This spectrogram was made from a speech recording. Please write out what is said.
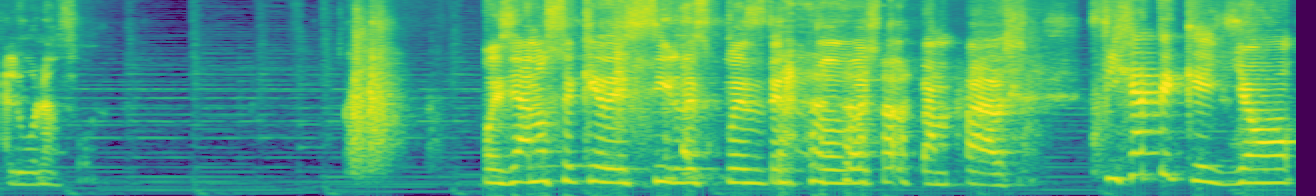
alguna forma. Pues ya no sé qué decir después de todo esto tan padre. Fíjate que yo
